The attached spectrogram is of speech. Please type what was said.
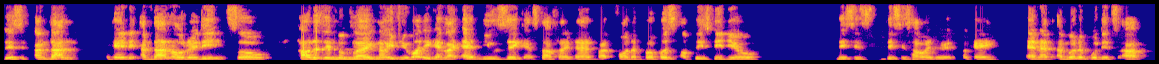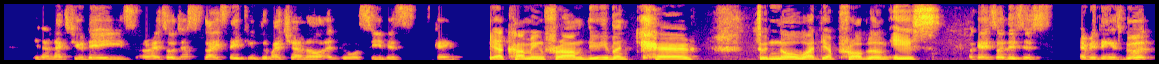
This I'm done. Okay, I'm done already. So how does it look like now? If you want, you can like add music and stuff like that. But for the purpose of this video, this is this is how I do it. Okay, and I'm, I'm going to put this up in the next few days. All right, so just like stay tuned to my channel, and you will see this. Okay. They are coming from. Do you even care to know what their problem is? Okay, so this is everything is good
